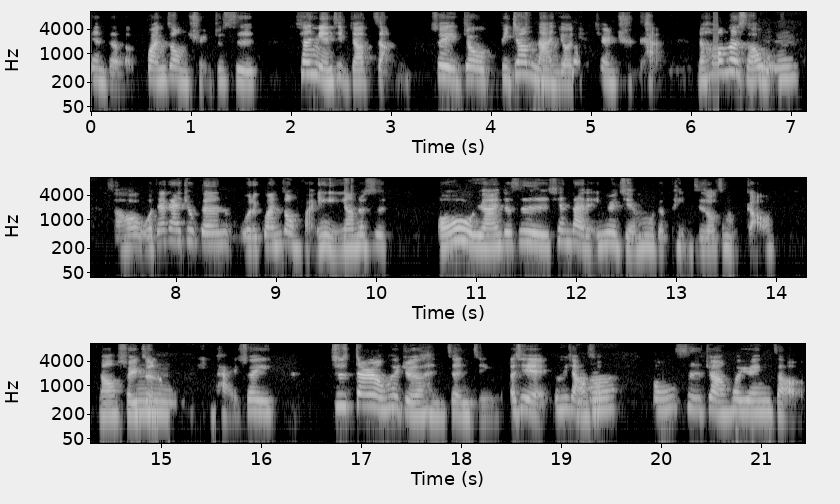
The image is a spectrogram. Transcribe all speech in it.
面的观众群就是虽然年纪比较长，所以就比较难有年轻人去看。然后那时候我。然后我大概就跟我的观众反应一样，就是哦，原来就是现在的音乐节目的品质都这么高，然后水准厉害，所以就是当然会觉得很震惊，而且会想说，公司居然会愿意找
